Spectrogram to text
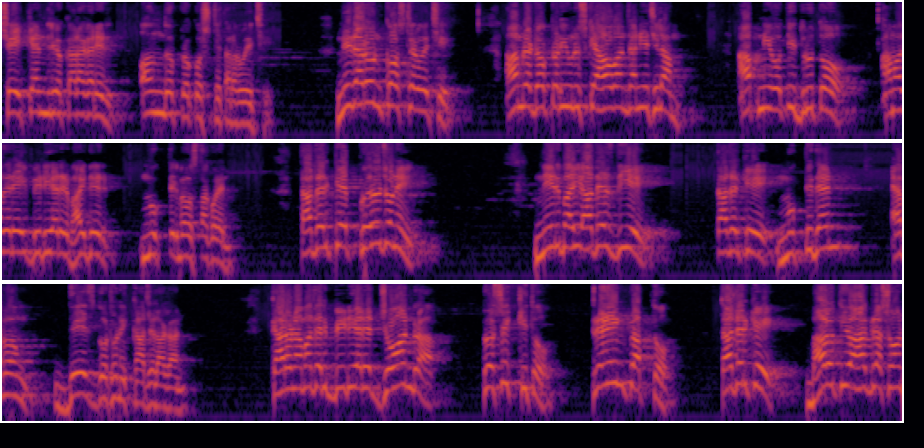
সেই কেন্দ্রীয় কারাগারের অন্ধ প্রকোষ্ঠে তারা রয়েছে। নিদারুণ কষ্টে রয়েছে। আমরা ডক্টর ইউনুসকে আহ্বান জানিয়েছিলাম, আপনি অতি দ্রুত আমাদের এই বিডিআরের ভাইদের মুক্তির ব্যবস্থা করেন। তাদেরকে প্রয়োজনে নির্বাহী আদেশ দিয়ে তাদেরকে মুক্তি দেন এবং দেশ গঠনে কাজে লাগান। কারণ আমাদের বিডিআরের জওয়ানরা প্রশিক্ষিত ট্রেনিং প্রাপ্ত তাদেরকে ভারতীয় আগ্রাসন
